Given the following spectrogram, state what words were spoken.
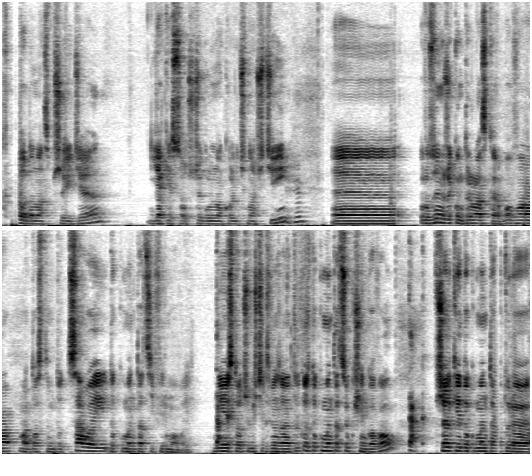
kto do nas przyjdzie, jakie są szczególne okoliczności, Mhm. e, rozumiem, że kontrola skarbowa ma dostęp do całej dokumentacji firmowej. Tak. Nie jest to oczywiście związane tylko z dokumentacją księgową. Tak, Wszelkie dokumenty, które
